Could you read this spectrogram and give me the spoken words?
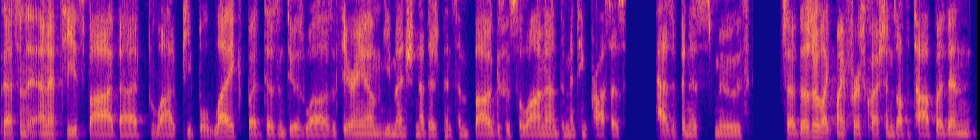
that's an NFT spot that a lot of people like, but doesn't do as well as Ethereum. You mentioned that there's been some bugs with Solana. The minting process hasn't been as smooth. So those are like my first questions off the top. But then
